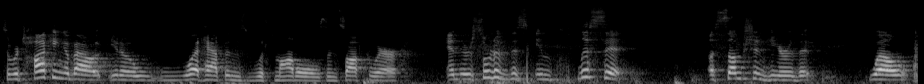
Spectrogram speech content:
so we're talking about, you know, what happens with models and software, and there's sort of this implicit assumption here that, well,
